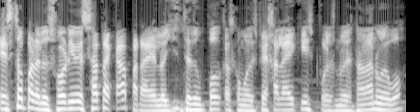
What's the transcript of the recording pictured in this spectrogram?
Esto para el usuario de Sataka, para el oyente de un podcast como Despeja la X, pues no es nada nuevo.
